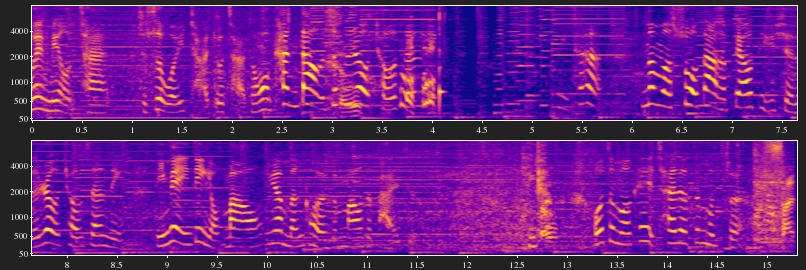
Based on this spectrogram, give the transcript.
我也没有猜，只是我一查就查中，我看到了，这是肉球森林。你看，那么硕大的标题写的肉球森林，里面一定有猫，因为门口有个猫的牌子。你看，我怎么可以猜的这么准？三。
